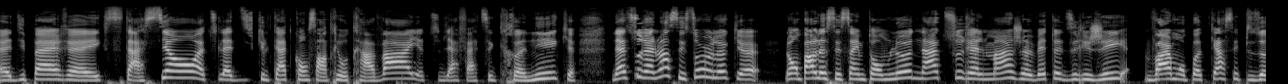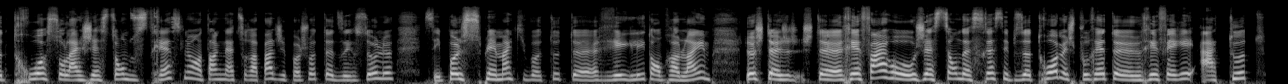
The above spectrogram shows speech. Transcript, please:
euh, d'hyper-excitation, as-tu de la difficulté à te concentrer au travail, as-tu de la fatigue chronique? Naturellement, c'est sûr là, que là, on parle de ces symptômes-là. Naturellement, je vais te diriger vers mon podcast épisode 3 sur la gestion du stress. Là. En tant que naturopathe, j'ai pas le choix de te dire ça. Là. C'est pas le supplément qui va tout euh, régler ton problème. Là, je te, je te réfère aux gestions de stress épisode 3, mais je pourrais te référer à toutes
